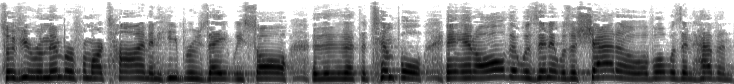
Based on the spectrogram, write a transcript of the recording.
So if you remember from our time in Hebrews 8, we saw that the temple and all that was in it was a shadow of what was in heaven.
